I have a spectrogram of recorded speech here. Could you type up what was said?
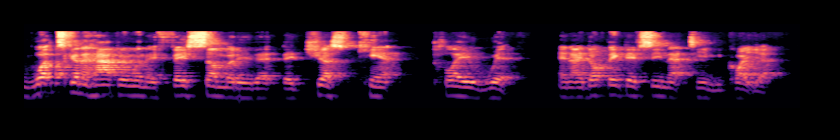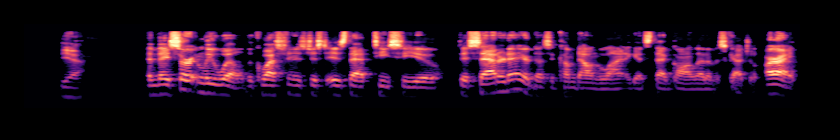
What's going to happen when they face somebody that they just can't play with? And I don't think they've seen that team quite yet. Yeah, and they certainly will. The question is just is that TCU this Saturday or does it come down the line against that gauntlet of a schedule? All right.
